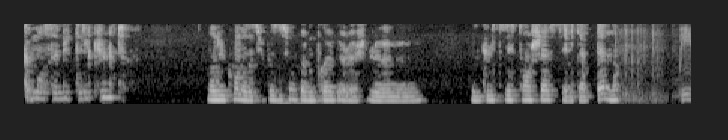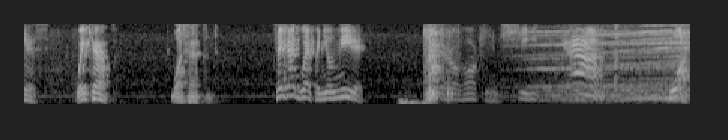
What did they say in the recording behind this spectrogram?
On commence à buter le culte. Bon, du coup, on a des suppositions comme quoi que le, le, le cultiste en chef, c'est le capitaine, hein. Pierce, wake up. What happened? Take that weapon, you'll need it. Sarah Hawkins, she. Ah! What?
